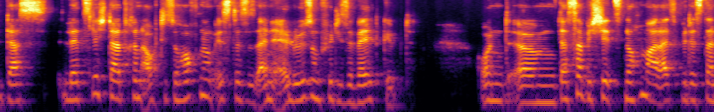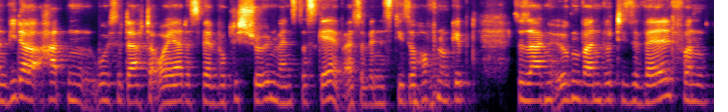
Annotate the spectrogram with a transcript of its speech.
dass letztlich da drin auch diese Hoffnung ist, dass es eine Erlösung für diese Welt gibt. Und ähm, das habe ich jetzt nochmal, als wir das dann wieder hatten, wo ich so dachte, oh ja, das wäre wirklich schön, wenn es das gäbe. Also wenn es diese Hoffnung gibt, zu sagen, irgendwann wird diese Welt von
